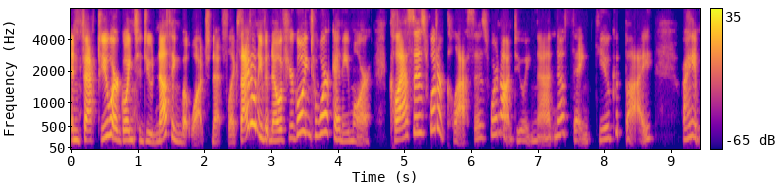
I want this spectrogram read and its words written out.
In fact, you are going to do nothing but watch Netflix. I don't even know if you're going to work anymore. Classes? What are classes? We're not doing that. No, thank you. Goodbye. Right?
